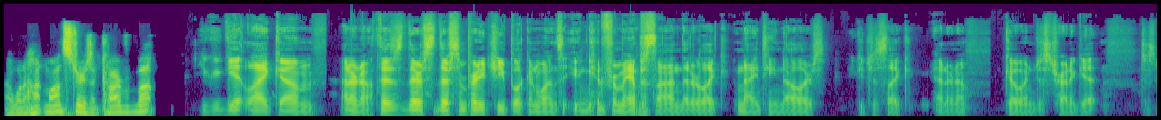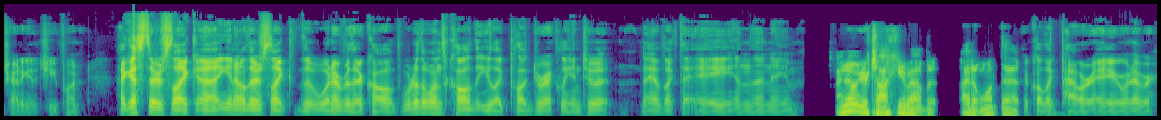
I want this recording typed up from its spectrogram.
I want to hunt monsters and carve them up. You could get like um I don't know. There's there's there's some pretty cheap looking ones that you can get from Amazon that are like nineteen dollars. You could just like I don't know go and just try to get just try to get a cheap one. I guess there's like uh you know there's like the whatever they're called. What are the ones called that you like plug directly into it? They have like the A in the name. I know what you're talking about, but I don't want that. They're called like PowerA or whatever.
